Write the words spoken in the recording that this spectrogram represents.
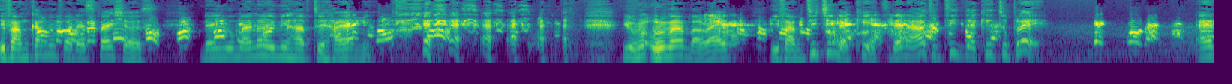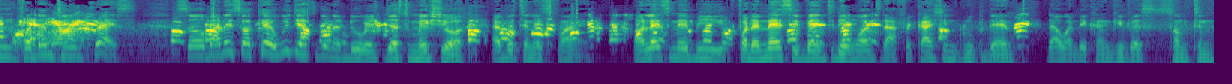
if I'm coming for the specials, then you might not even have to hire me. you remember, right? If I'm teaching the kids, then I have to teach the kids to play and for them to impress. So, but it's okay. We're just going to do it just to make sure everything is fine. Unless maybe for the next event they want the African group, then that one they can give us something.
